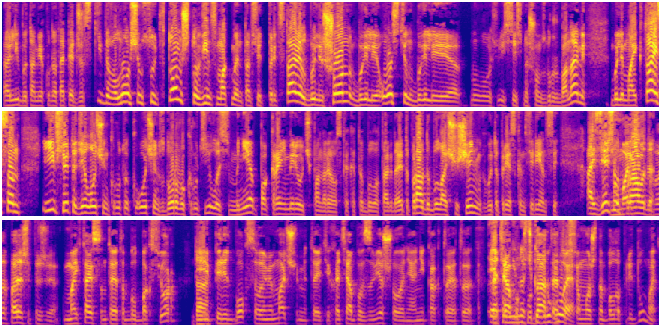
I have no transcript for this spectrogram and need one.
либо там я куда-то опять же скидывал. Ну, в общем, суть в том, что Винс Макмен там все это представил. Были Шон, были Остин, были, ну, естественно, Шон с дружбанами, были Майк Тайсон, и все это дело очень круто, очень здорово крутилось. Мне, по крайней мере, очень понравилось, как это было тогда. Это, правда, было ощущением какой-то пресс-конференции. А здесь ну, вот Майк, правда... Подожди, подожди. Майк Тайсон-то это был боксер, да. и перед боксовыми матчами-то эти хотя бы взвешивания, они как-то это... Это хотя бы куда-то другое. это все можно было придумать.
